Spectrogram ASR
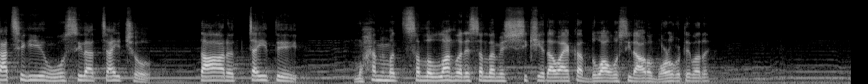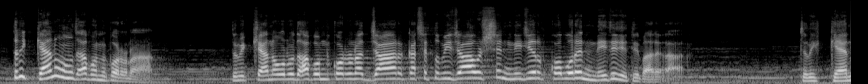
কাছে গিয়ে ওসিলা চাইছো, তার চাইতে মোহাম্মদ সাল্লাহ সাল্লামের শিখিয়ে দেওয়া একটা দোয়া ওসিলা আরও বড় হতে পারে? তুমি কেন অনুধাবন করো না? তুমি কেন অনুধাবন করো না যার কাছে তুমি যাও, সে নিজের কবরে নিজে যেতে পারে না। তুমি কেন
